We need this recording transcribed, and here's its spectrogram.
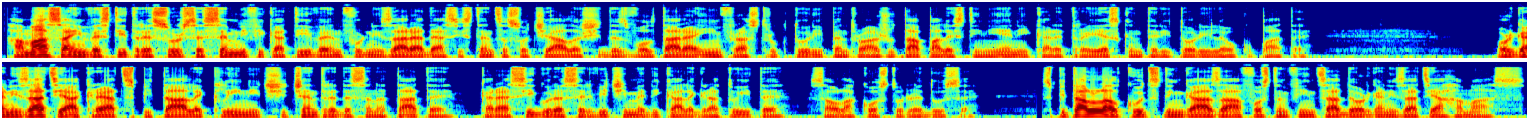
Hamas a investit resurse semnificative în furnizarea de asistență socială și dezvoltarea infrastructurii pentru a ajuta palestinienii care trăiesc în teritoriile ocupate. Organizația a creat spitale, clinici și centre de sănătate care asigură servicii medicale gratuite sau la costuri reduse. Spitalul Al-Quds din Gaza a fost înființat de organizația Hamas.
